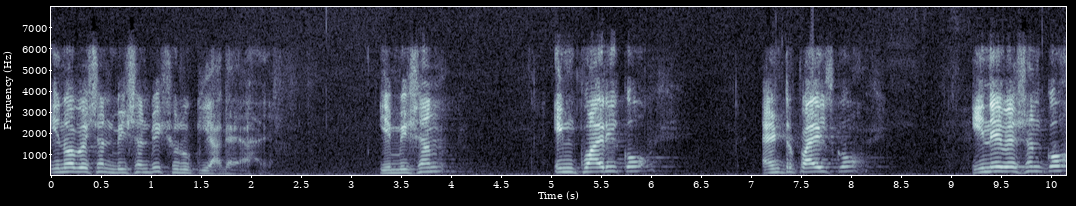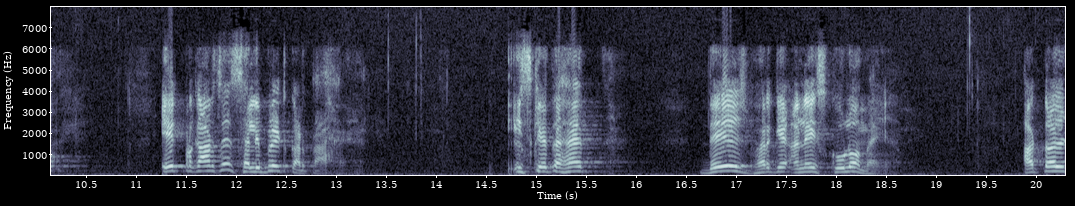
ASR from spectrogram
इनोवेशन मिशन भी शुरू किया गया है ये मिशन इंक्वायरी को एंटरप्राइज को, इनोवेशन को एक प्रकार से सेलिब्रेट करता है। इसके तहत देश भर के अनेक स्कूलों में अटल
